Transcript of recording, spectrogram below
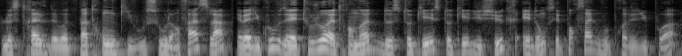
le stress de votre patron qui vous saoule en face là, et bah du coup vous allez toujours être en mode de stocker, stocker du sucre, et donc c'est pour ça que vous prenez du poids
